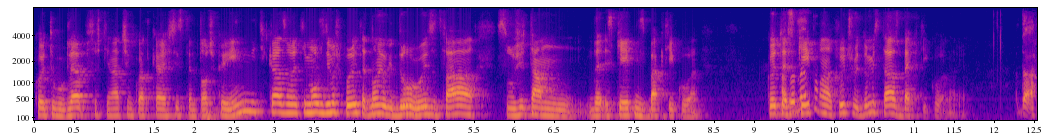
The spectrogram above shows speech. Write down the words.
който го гледа по същия начин, когато кажеш system.in и ти казва, ти можеш да имаш предвид едно или друго и затова служи там да escape с бактикове. Който escape на ключови думи става с бактикове. Нали? Да,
